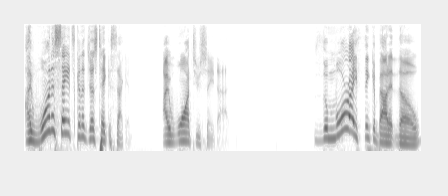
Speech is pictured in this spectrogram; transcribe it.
I want to say it's going to just take a second. I want to say that. The more I think about it, though,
